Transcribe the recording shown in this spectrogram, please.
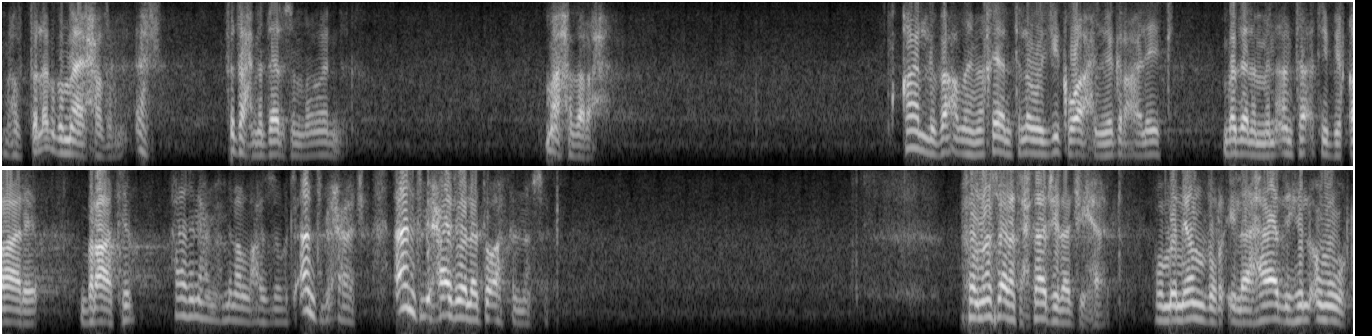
ما الطلاب ما يحضرون إيش فتحنا درس وين؟ ما حضر. احد قال لبعضهم يا أخي أنت لو يجيك واحد ويقرأ عليك بدلا من أن تأتي بقارئ براتب هذه نعمة من الله عز وجل. أنت بحاجة أنت بحاجة ولا تؤهل نفسك. فالمساله تحتاج إلى جهاد. ومن ينظر إلى هذه الأمور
